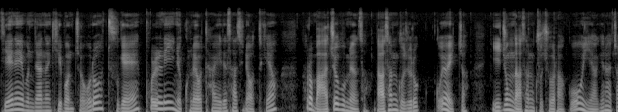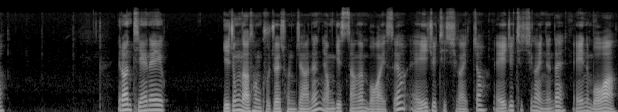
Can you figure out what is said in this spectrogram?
DNA 분자는 기본적으로 두 개의 폴리뉴클레오타이드 사실이 어떻게 해요? 서로 마주 보면서 나선 구조로 꾸여 있죠. 이중 나선 구조라고 이야기를 하죠. 이런 DNA 이중 나선 구조에 존재하는 염기쌍은 뭐가 있어요? AGTC가 있죠. AGTC가 있는데 A는 뭐와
